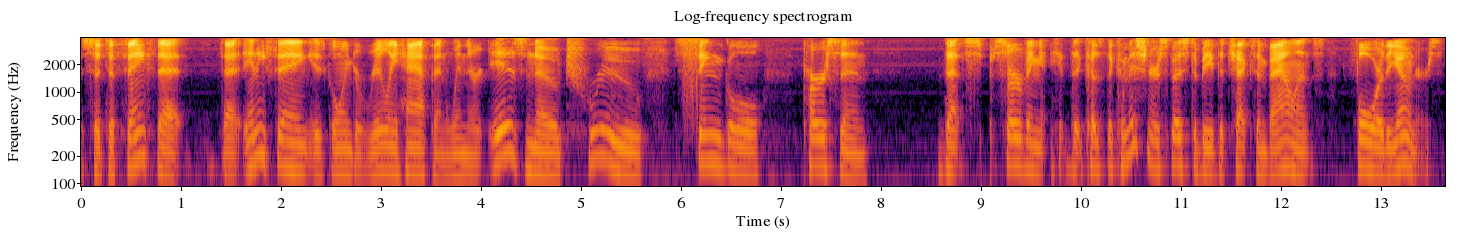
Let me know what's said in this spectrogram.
So to think that that anything is going to really happen when there is no true single person that's serving because the commissioner is supposed to be the checks and balance for the owners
